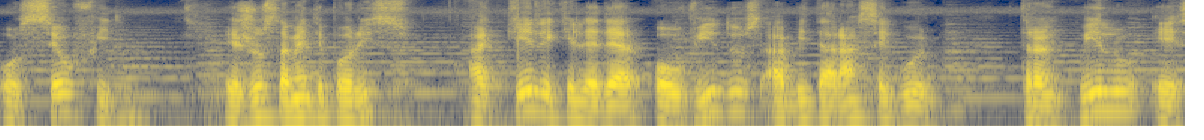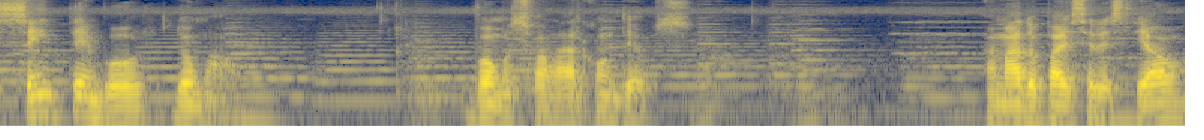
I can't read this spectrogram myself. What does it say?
o seu Filho. E justamente por isso, Aquele que lhe der ouvidos habitará seguro, tranquilo e sem temor do mal. Vamos falar com Deus. Amado Pai Celestial,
